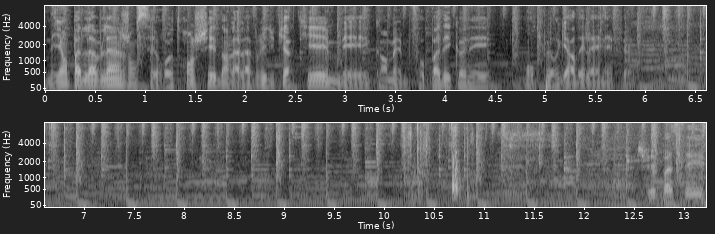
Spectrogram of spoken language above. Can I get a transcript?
N'ayant pas de lave-linge, on s'est retranché dans la laverie du quartier, mais quand même, faut pas déconner, on peut regarder la NFL. Je vais passer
